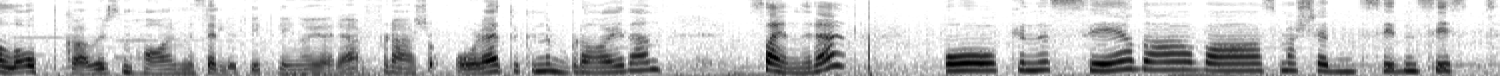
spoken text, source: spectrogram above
Alle oppgaver som har med selvutvikling å gjøre. For det er så ålreit å kunne bla i den seinere. Og kunne se da hva som har skjedd siden sist.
